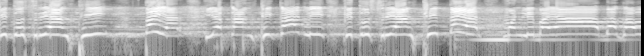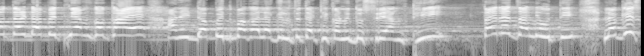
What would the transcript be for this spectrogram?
की दुसरी अंगठी तयार. एक अंगठी काढली की दुसरी अंगठी तयार. म्हणली बाया बघावं तर डबीत नेमकं काय? आणि डबीत बघायला गेलो तर त्या ठिकाणी दुसरी अंगठी तयारच झाली होती. लगेच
